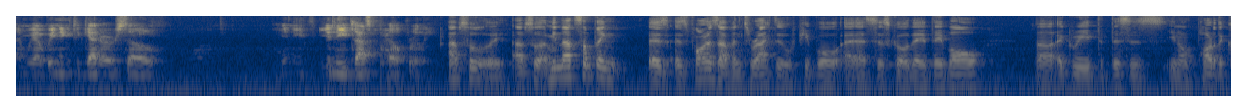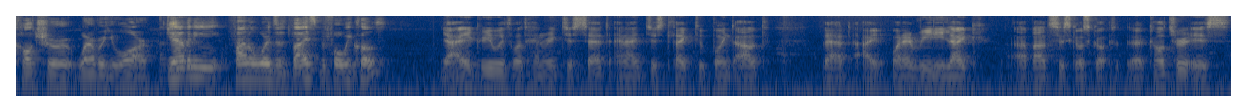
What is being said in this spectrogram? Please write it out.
and we are winning together. So you need you need to ask for help, really. Absolutely, absolutely. I mean, that's something. As as far as I've interacted with people at Cisco, they they've all uh, agreed that this is you know part of the culture wherever you are. Do you have any final words of advice before we close? Yeah, I agree with what Henrik just said, and I'd just like to point out that I what I really like about Cisco's uh, culture is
